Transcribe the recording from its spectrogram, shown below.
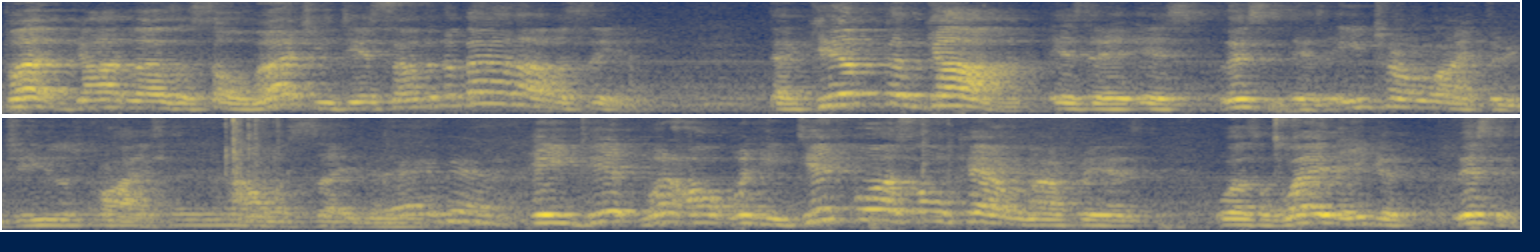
But God loves us so much, He did something about our sin. The gift of God is, is listen, is eternal life through Jesus Christ, our Savior. Amen. He did what, what He did for us on Calvary, my friends was a way that he could, listen,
